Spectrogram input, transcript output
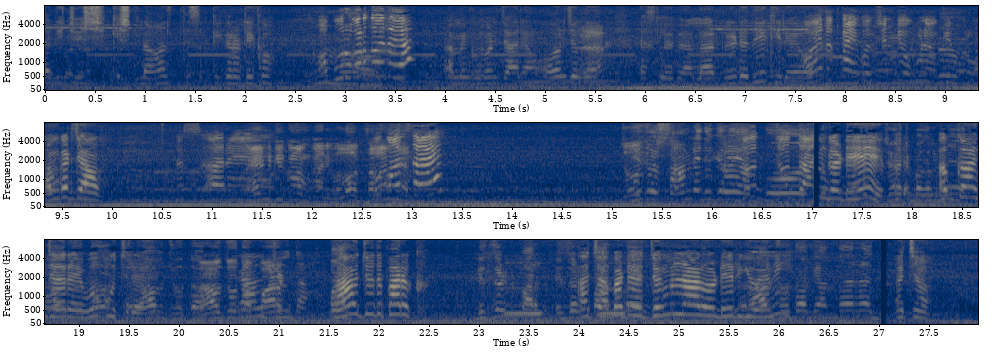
राधे जय श्री कृष्णा सबके करो देखो और पूरा कर दो इधर यार। हमें घूमने जा रहे हैं और जगह। इसलिए अल्लाह वीडियो देख ही रहे हो। ओए तो है हम कट जाओ। दस अरे। एंड की काम करी व्लॉग चला कौन सा है? जो ये जो सामने दिख रहा है आपको। जो है पर अब कहाँ जा रहे हैं वो पूछ रहे हैं। Rao Jodha park. Rao Jodha park. Desert park desert अच्छा बट जंगल लाड़ो डेरियो है नहीं? जोधा के अंदर अच्छा।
